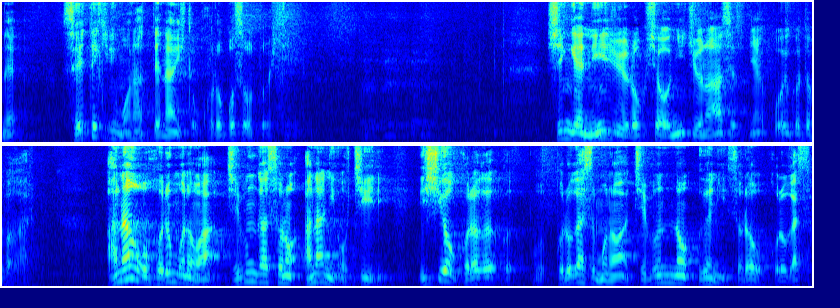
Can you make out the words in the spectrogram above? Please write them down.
ね性的にもなってない人を滅ぼそうとしている。信玄26章27節にはこういう言葉がある。穴を掘る者は自分がその穴に陥り石を転がす者は自分の上にそれを転がす。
